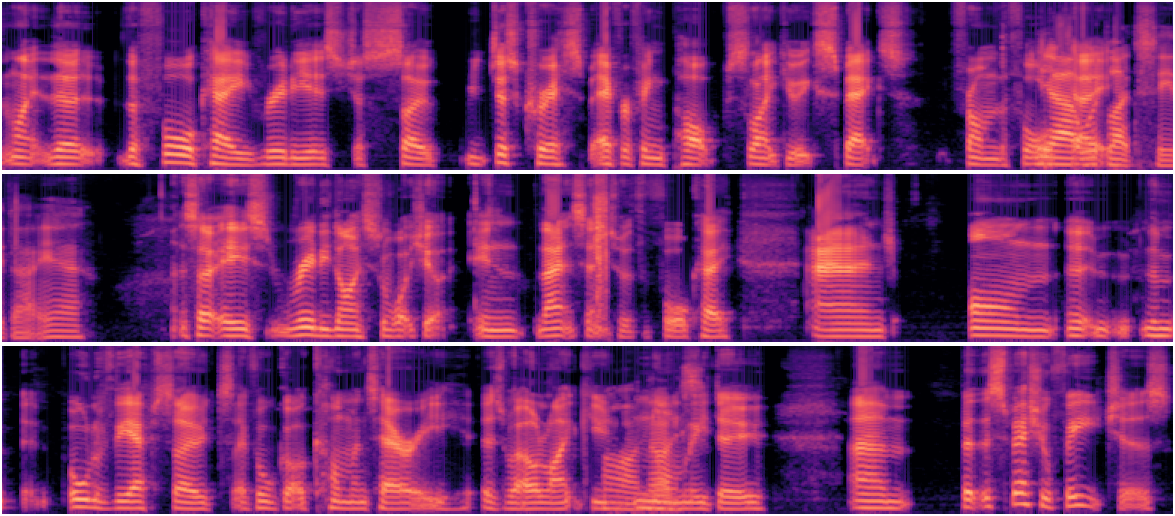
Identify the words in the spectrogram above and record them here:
like the the 4K really is just so just crisp. Everything pops like you expect from the 4K. yeah, I would like to see that. Yeah, so it's really nice to watch it in that sense with the 4K. And on uh, the, all of the episodes, they've all got a commentary as well, like you Oh, nice. normally do. Um, but the special features,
